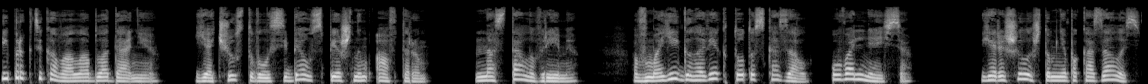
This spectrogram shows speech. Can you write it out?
и практиковала обладание. Я чувствовала себя успешным автором. Настало время. В моей голове кто-то сказал «увольняйся». Я решила, что мне показалось.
